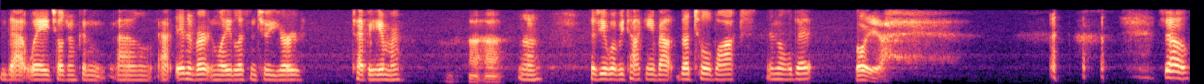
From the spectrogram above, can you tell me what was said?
that way children can uh, inadvertently listen to your type of humor. Uh-huh. Because you will be talking about the toolbox in a little bit. Oh yeah. so,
